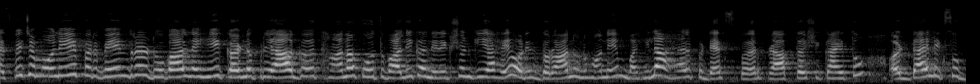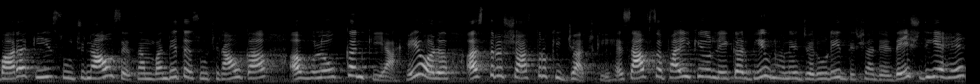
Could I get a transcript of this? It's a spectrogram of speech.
एसपी चमोली, परवेंद्र डोभाल ने ही कर्णप्रयाग थाना कोतवाली का निरीक्षण किया है और इस दौरान उन्होंने महिला हेल्प डेस्क पर प्राप्त शिकायतों और डायल 112 की सूचनाओं से संबंधित सूचनाओं का अवलोकन किया है और अस्त्र शास्त्रों की जाँच की है। साफ़ सफ़ाई को लेकर भी उन्होंने ज़रूरी दिशा निर्देश दिए हैं।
